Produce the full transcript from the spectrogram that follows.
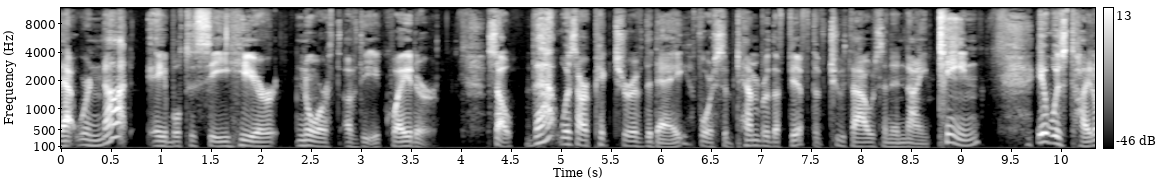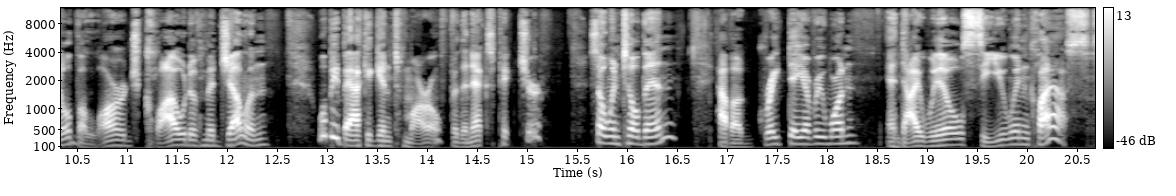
that we're not able to see here north of the equator. So that was our picture of the day for September the 5th of 2019. It was titled the large cloud of Magellan. We'll be back again tomorrow for the next picture. So until then, have a great day, everyone, and I will see you in class.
